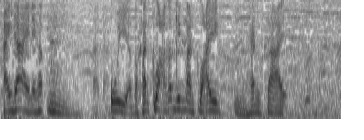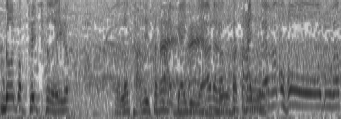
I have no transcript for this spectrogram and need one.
ใช้ได้เลยครับอืมอุ้ยอัปคัดขวาครับยิงหมัดขวาอีกอืมแข้งซ้าย โดนแบบเฉยๆครับแต่รถถังนี่สไตล์แกอยู่แล้วนะครับดูคสรับไตล์อยู่แล้วครับโอ้โหดูครับ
